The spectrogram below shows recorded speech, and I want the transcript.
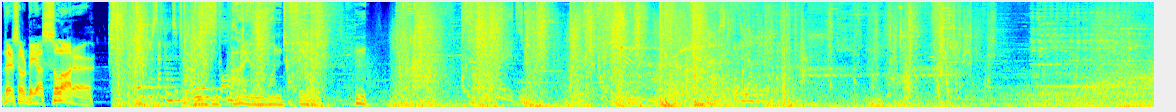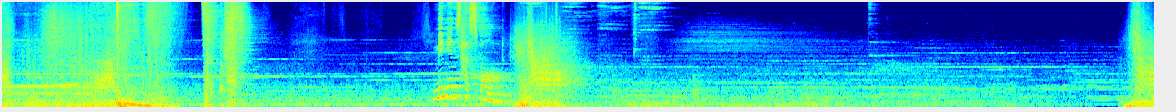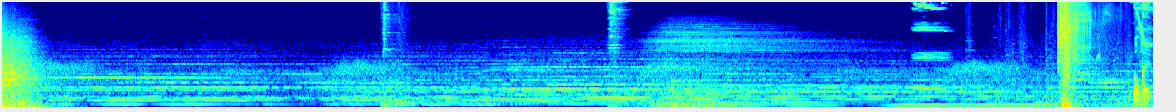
This'll be a slaughter. 30 seconds until minions spawn. I am the one to fear. Hmm. Бога.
